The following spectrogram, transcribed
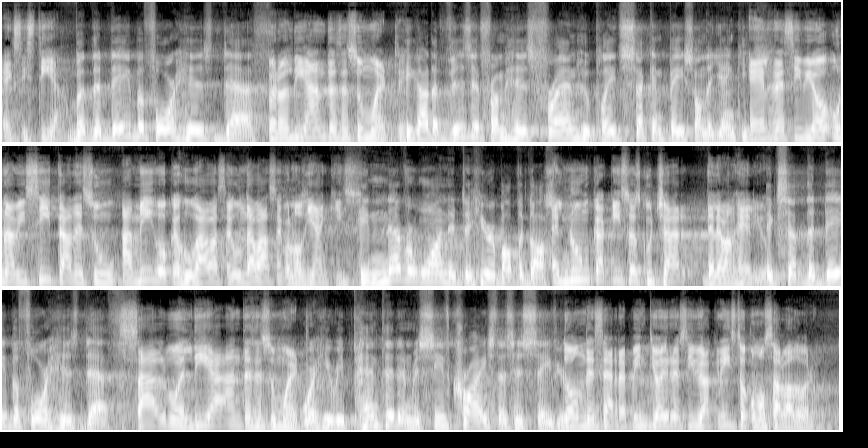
existía. But the day before his death, Pero el día antes de su muerte, he got a visit from his friend who played second base on the Yankees. él recibió una visita de su amigo que jugaba segunda base con los Yankees. He never wanted to hear about the gospel. Él nunca quiso escuchar del Evangelio, except the day before his death, salvo el día antes de su muerte. where he repented and received Christ as his Savior. donde se arrepintió y recibió a Cristo como Salvador.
